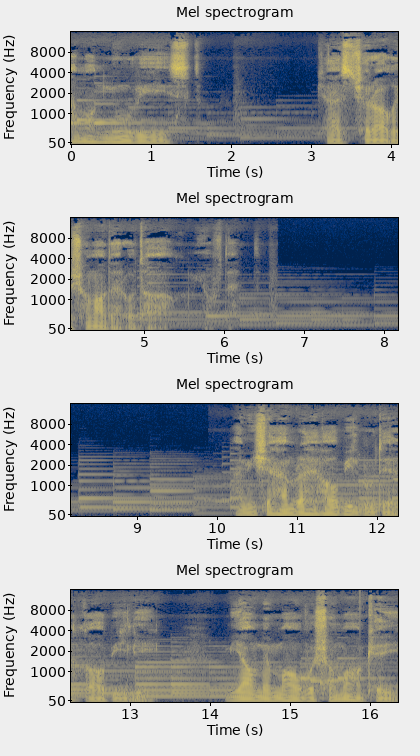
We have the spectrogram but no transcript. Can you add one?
همان نوری است که از چراغ شما در اتاق می افتد همیشه همره حابیل بوده قابیلی. میان ما و شما کی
